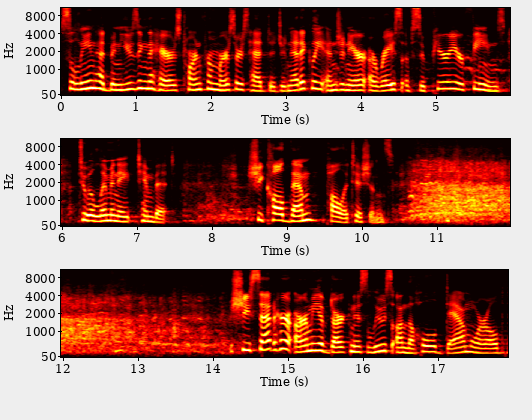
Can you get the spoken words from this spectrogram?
Celine had been using the hairs torn from Mercer's head to genetically engineer a race of superior fiends to eliminate Timbit. She called them politicians. She set her army of darkness loose on the whole damn world.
